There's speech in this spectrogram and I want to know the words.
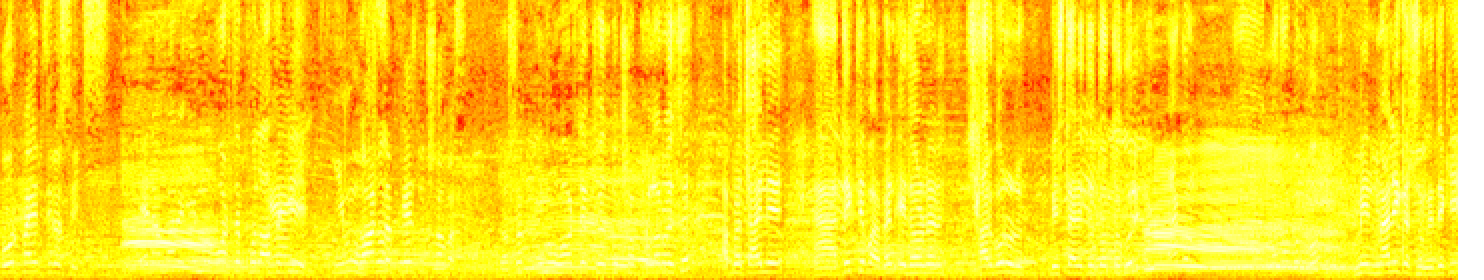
four five zero six. এই নাম্বারে ইমো হোয়াটসঅ্যাপ খোলা আছে কি? ইমো হোয়াটসঅ্যাপ ফেসবুক সব আছে। দর্শক ইমো হোয়াটসঅ্যাপ ফেসবুক সব খোলা রয়েছে। আপনারা চাইলে দেখতে পারবেন এই ধরনের সার গরুর বিস্তারিত তথ্যগুলি। এখন কথা বলব মেন মালিকের সঙ্গে। দেখি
